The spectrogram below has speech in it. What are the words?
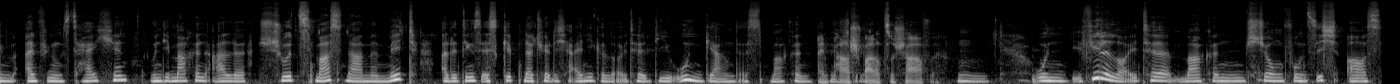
im Anführungszeichen und die machen alle Schutzmaßnahmen mit. Allerdings es gibt natürlich einige Leute, die ungern das machen. Ein paar schwarze Schafe. Hm. Und viele Leute machen schon von sich aus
